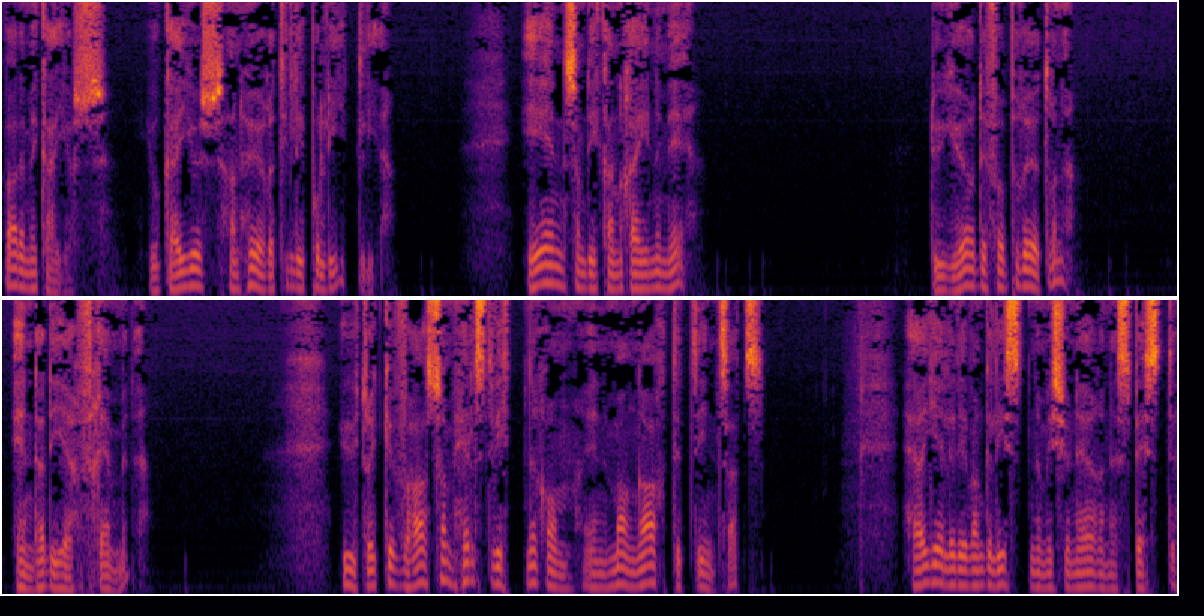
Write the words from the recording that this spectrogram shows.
Hva er det med Gaius? Jo, Gaius, han hører til de pålitelige. En som de kan regne med. Du gjør det for brødrene, enda de er fremmede. Uttrykket hva som helst vitner om en mangeartet innsats. Her gjelder det evangelisten og misjonærenes beste,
